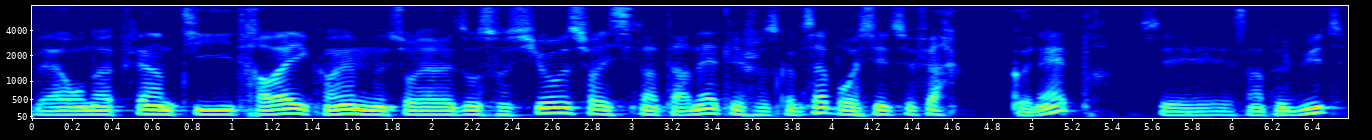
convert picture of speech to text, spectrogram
Ben, on a fait un petit travail quand même sur les réseaux sociaux, sur les sites internet, les choses comme ça, pour essayer de se faire connaître. C'est c'est un peu le but.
